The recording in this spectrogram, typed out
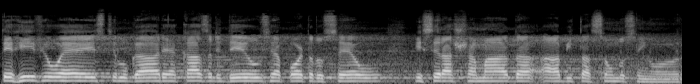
Terrível é este lugar, é a casa de Deus, é a porta do céu, e será chamada a habitação do Senhor.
